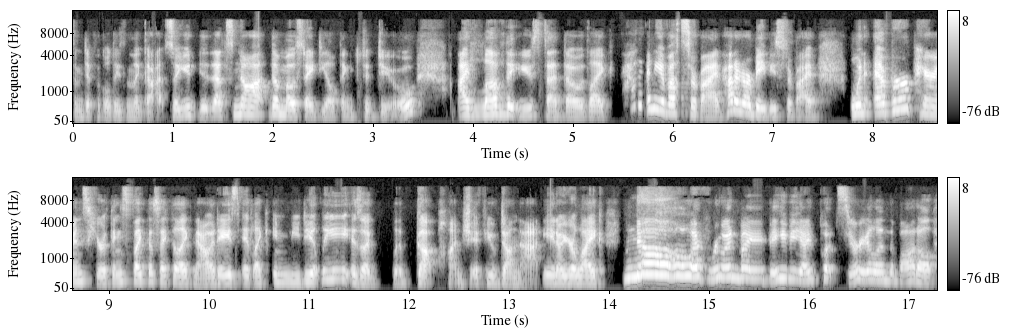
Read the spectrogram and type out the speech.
some difficulties in the gut. So you that's not the most ideal thing to do. I love that you said though, like, how did any of us survive? How did our babies survive? Whenever parents hear things like this, I feel like nowadays it like immediately is a gut punch if you've done that. You know, you're like, no, I've ruined my baby. I put cereal in the bottle.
